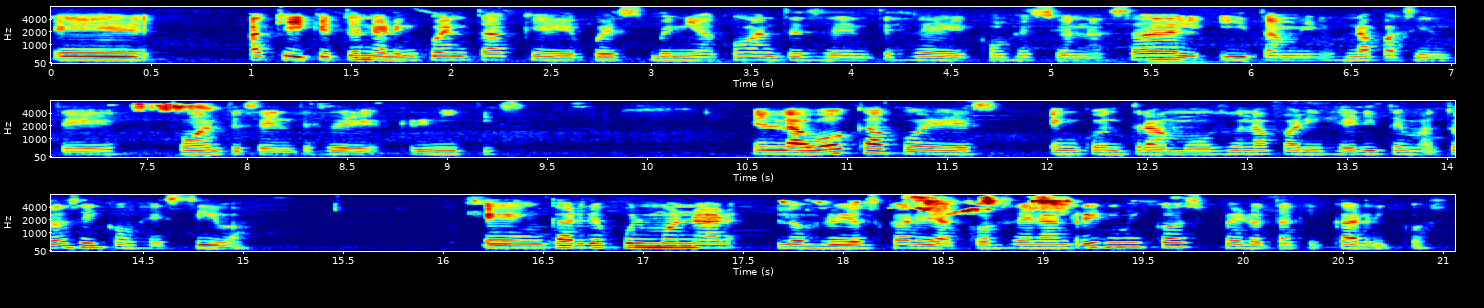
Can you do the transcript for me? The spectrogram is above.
Eh, Aquí hay que tener en cuenta que pues venía con antecedentes de congestión nasal y también una paciente con antecedentes de rinitis. En la boca pues encontramos una faringe eritematosa y congestiva. En cardiopulmonar los ruidos cardíacos eran rítmicos pero taquicárdicos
